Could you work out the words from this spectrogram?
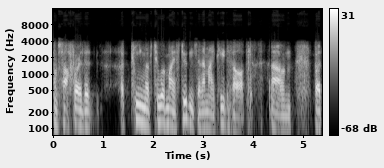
some software that a team of two of my students at MIT developed. Um, but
